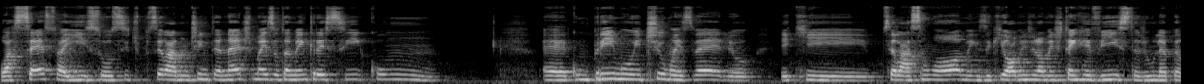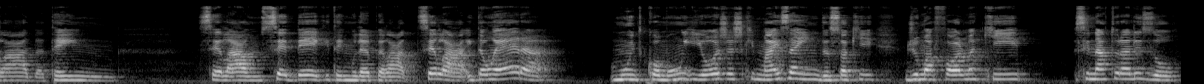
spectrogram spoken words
O acesso a isso, ou se, tipo, sei lá, não tinha internet, mas eu também cresci com. É, com primo e tio mais velho, e que, sei lá, são homens, e que homens geralmente têm revista de mulher pelada, tem sei lá, um CD que tem mulher pelada, sei lá. Então era muito comum e hoje acho que mais ainda, só que de uma forma que se naturalizou.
